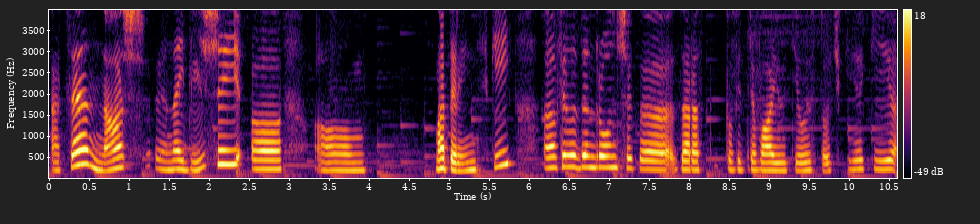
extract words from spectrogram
А це наш е, найбільший е, е, материнський е, філодендрончик. Зараз повідриваю ті листочки, які е,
